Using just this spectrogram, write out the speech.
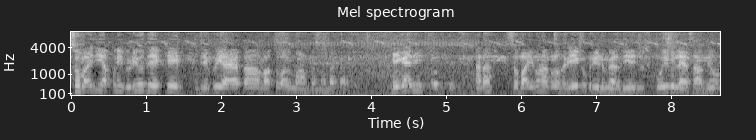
ਸੋ ਬਾਈ ਜੀ ਆਪਣੀ ਵੀਡੀਓ ਦੇਖ ਕੇ ਜੇ ਕੋਈ ਆਇਆ ਤਾਂ ਵੱਧ ਤੋਂ ਵੱਧ ਮਾਨਦਾਨ ਉਹਦਾ ਕਰ ਦਿਓ ਠੀਕ ਹੈ ਜੀ? ਓਕੇ ਹਨਾ? ਸੋ ਬਾਈ ਹੁਣਾਂ ਕੋਲ ਹਰੇਕ ਬਰੀਡ ਮਿਲਦੀ ਹੈ ਤੁਸੀਂ ਕੋਈ ਵੀ ਲੈ ਸਕਦੇ ਹੋ।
